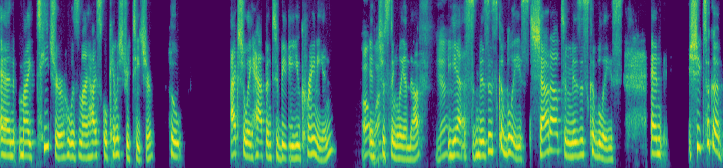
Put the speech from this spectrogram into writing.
And my teacher, who was my high school chemistry teacher, who actually happened to be Ukrainian, Oh, interestingly wow. enough. Yeah. Yes, Mrs. Kablis. Shout out to Mrs. Kablis. And she took a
